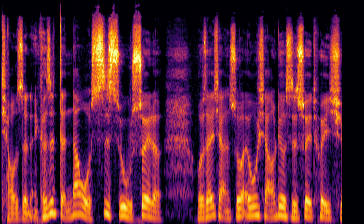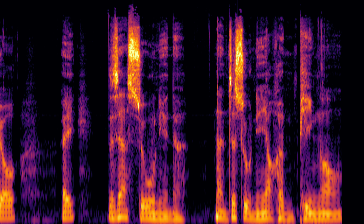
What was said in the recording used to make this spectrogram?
调整的。可是等到我四十五岁了，我才想说，哎，我想要六十岁退休，哎，只剩下十五年了，那你这十五年要很拼哦，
